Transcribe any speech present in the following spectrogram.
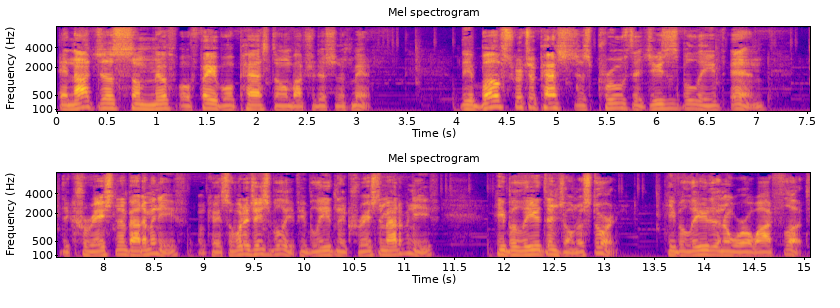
and not just some myth or fable passed on by tradition of men. The above scripture passages proves that Jesus believed in the creation of Adam and Eve. Okay, so what did Jesus believe? He believed in the creation of Adam and Eve. He believed in Jonah's story. He believed in a worldwide flood.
